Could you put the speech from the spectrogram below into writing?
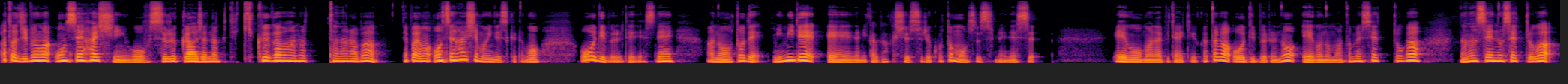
あと自分は音声配信をする側じゃなくて聞く側だったならば、やっぱりま音声配信もいいんですけども、オーディブルでですね、あの音で、耳で、え何か学習することもおすすめです。英語を学びたいという方は、オーディブルの英語のまとめセットが、7000円のセットが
